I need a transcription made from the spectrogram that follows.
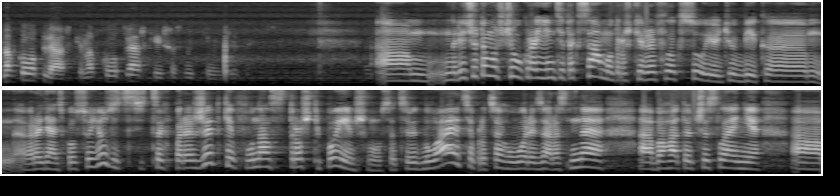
Навколо пляшки, навколо пляшки і шашликів. Річ у тому, що українці так само трошки рефлексують у бік е, радянського союзу цих пережитків. У нас трошки по-іншому все це відбувається. Про це говорять зараз не е, багаточисленні е,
